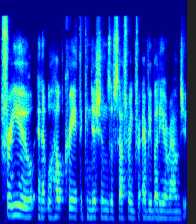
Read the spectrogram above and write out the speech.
for you and it will help create the conditions of suffering for everybody around you.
